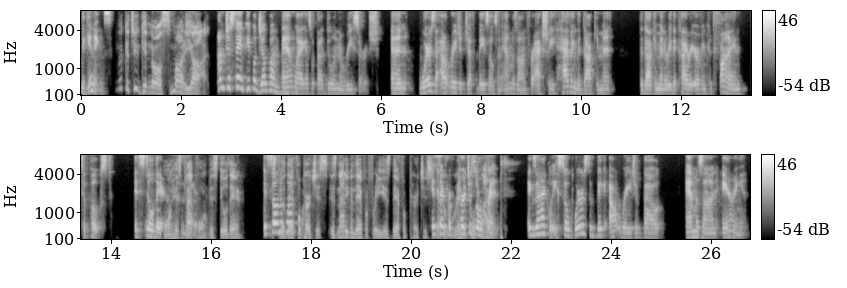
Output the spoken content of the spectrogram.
beginnings? Look at you getting all smarty art. I'm just saying people jump on bandwagons without doing the research. And where's the outrage at Jeff Bezos and Amazon for actually having the document, the documentary that Kyrie Irving could find to post? It's still on, there on his platform. It's still there. It's, It's still, on the still there for purchase. It's not even there for free. It's there for purchase. You It's there for purchase or or rent. Exactly. So where's the big outrage about Amazon airing it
